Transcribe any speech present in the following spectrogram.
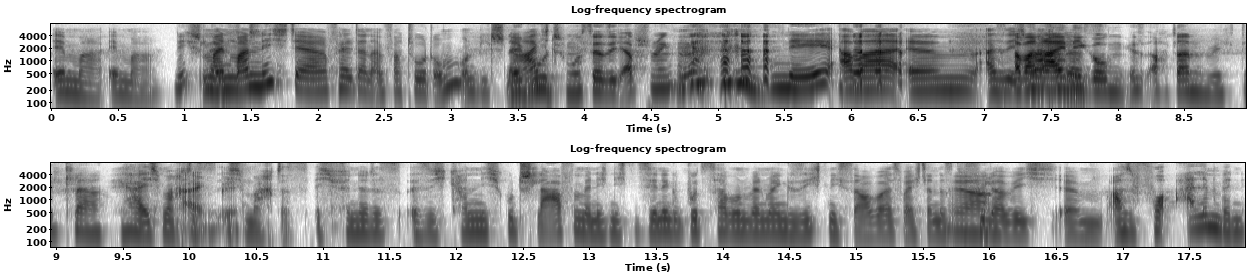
immer, immer. Nicht Mein schlecht. Mann nicht, der fällt dann einfach tot um und ja schnarcht. gut, muss der sich abschminken. nee, aber ähm, also ich Aber Reinigung ist auch dann wichtig, klar. Das. Ja, ich mache das. Ich mache das. Ich finde das. Also ich kann nicht gut schlafen, wenn ich nicht die Zähne geputzt habe und wenn mein Gesicht nicht sauber ist, weil ich dann das Ja. Gefühl habe, ich. Ähm, also vor allem, wenn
